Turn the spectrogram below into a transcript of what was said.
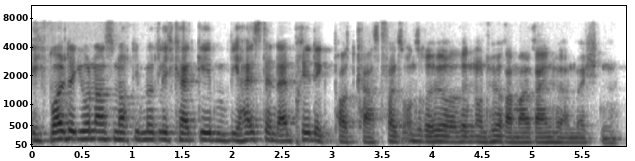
Ich wollte Jonas noch die Möglichkeit geben, wie heißt denn dein Predigt-Podcast, falls unsere Hörerinnen und Hörer mal reinhören möchten?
